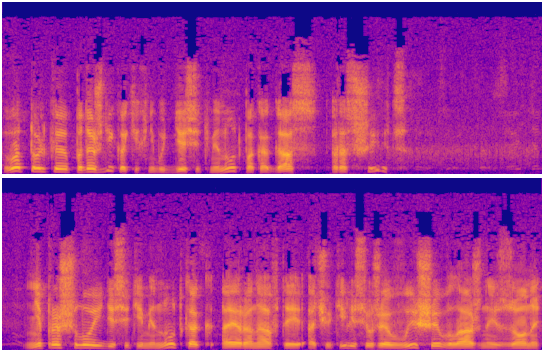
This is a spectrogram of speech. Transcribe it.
Вот только подожди каких-нибудь десять минут, пока газ расширится. Не прошло и десяти минут, как аэронавты очутились уже выше влажной зоны.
